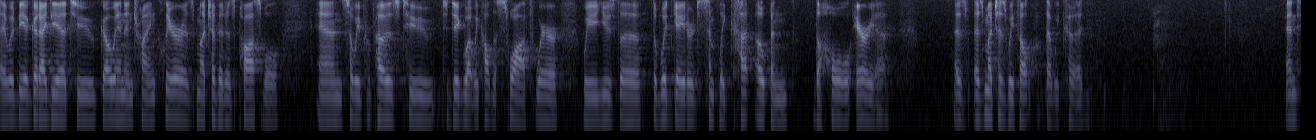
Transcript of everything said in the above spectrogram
it would be a good idea to go in and try and clear as much of it as possible. And so we proposed to, to dig what we call the swath, where we use the, the wood gator to simply cut open the whole area as, as much as we felt that we could. And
